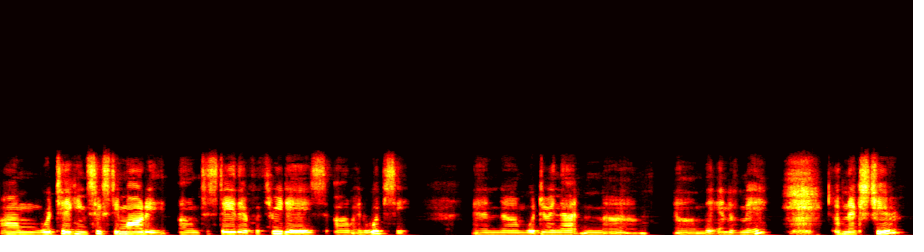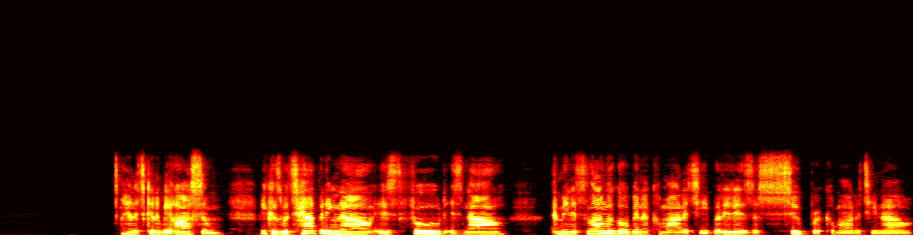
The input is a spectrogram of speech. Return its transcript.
Um, we're taking 60 Maori um, to stay there for three days um, in Wipsey. And um, we're doing that in uh, the end of May of next year. And it's going to be awesome because what's happening now is food is now I mean, it's long ago been a commodity, but it is a super commodity now.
